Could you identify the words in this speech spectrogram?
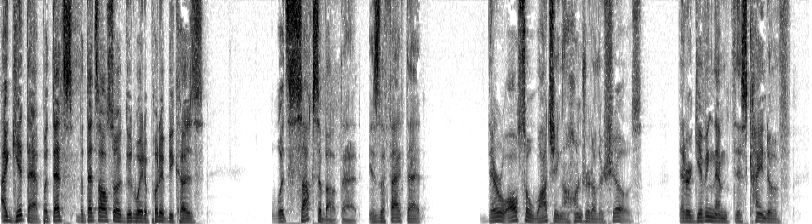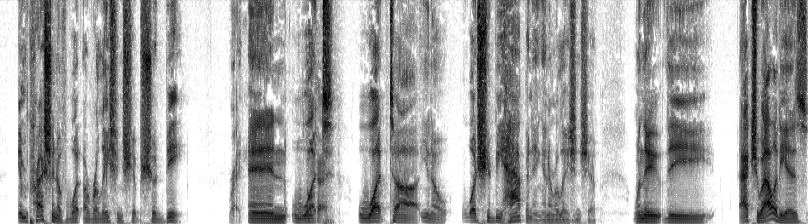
I get that, but that's but that's also a good way to put it because what sucks about that is the fact that they're also watching a hundred other shows that are giving them this kind of impression of what a relationship should be Right. and what Okay. what uh, you know what should be happening in a relationship when the the actuality is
